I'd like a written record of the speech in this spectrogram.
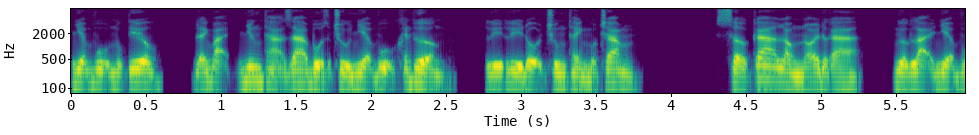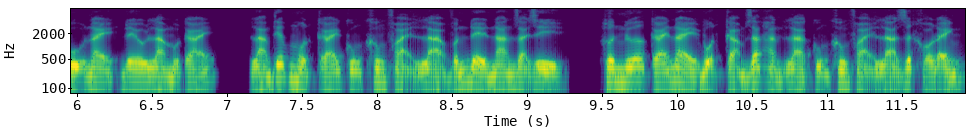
Nhiệm vụ mục tiêu, đánh bại nhưng thả ra bộ chủ nhiệm vụ khen thưởng, lý lì độ trung thành một trăm. Sở ca lòng nói được à ngược lại nhiệm vụ này đều làm một cái, làm tiếp một cái cũng không phải là vấn đề nan giải gì, hơn nữa cái này bột cảm giác hẳn là cũng không phải là rất khó đánh.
